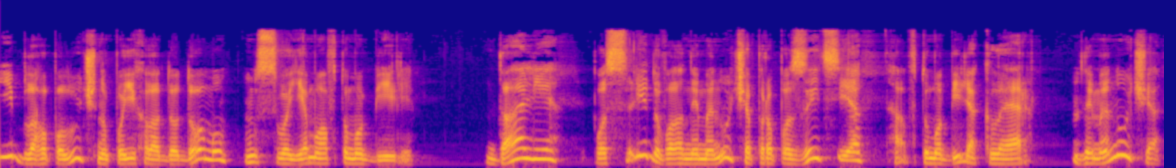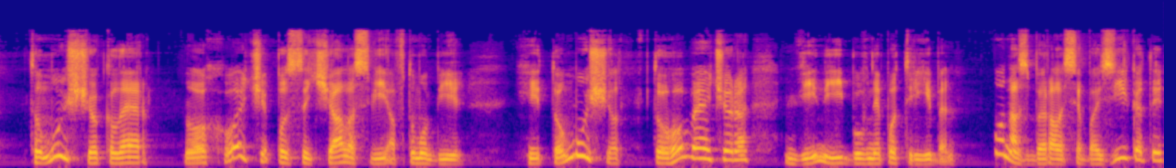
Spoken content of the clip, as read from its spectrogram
і благополучно поїхала додому у своєму автомобілі. Далі послідувала неминуча пропозиція автомобіля Клер. Неминуча, тому що Клер охоче посичала свій автомобіль, і тому, що того вечора він їй був не потрібен. Вона збиралася базікати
